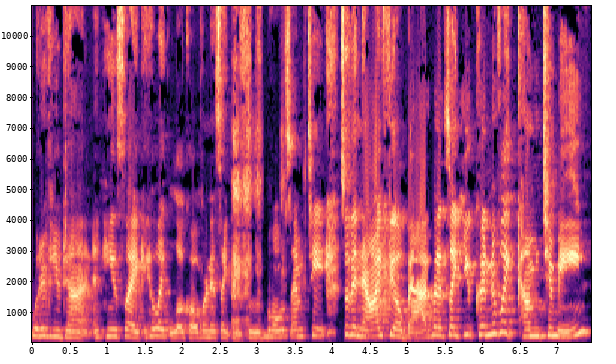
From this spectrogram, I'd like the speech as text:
what have you done? And he's like, he'll like look over and his like the food bowl's empty. So then now I feel bad, but it's like you couldn't have like come to me.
